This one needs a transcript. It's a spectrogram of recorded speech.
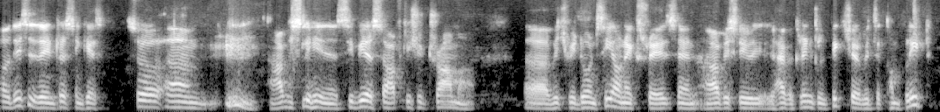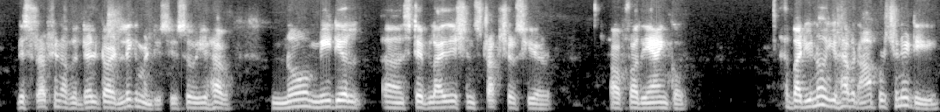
Oh, this is an interesting case. So um, obviously severe soft tissue trauma, uh, which we don't see on x-rays, and obviously we have a clinical picture with a complete disruption of the deltoid ligament, you see. So you have no medial uh, stabilization structures here uh, for the ankle. But you know, you have an opportunity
